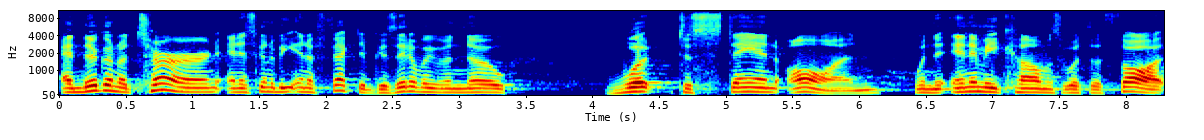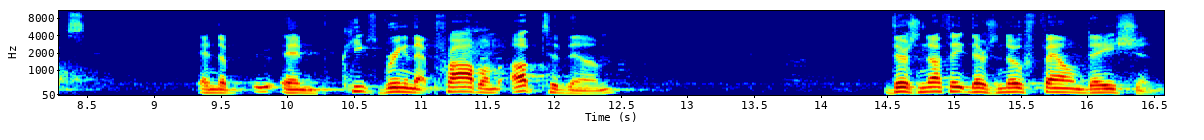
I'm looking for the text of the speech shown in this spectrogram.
and they're going to turn and it's going to be ineffective because they don't even know what to stand on when the enemy comes with the thoughts and, the, and keeps bringing that problem up to them. There's nothing, there's no foundation.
